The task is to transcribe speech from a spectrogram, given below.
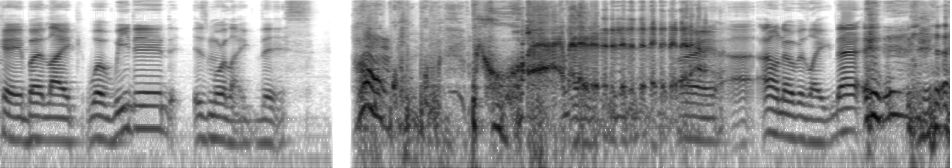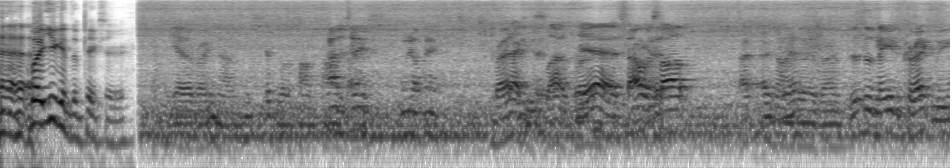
okay, but like what we did is more like this. Alright, I, I don't know if it's like that, but you get the picture. Yeah, bro. You know, just a little pump. How'd it taste? What do y'all think? Bro, it actually slaps, bro. Yeah, sour Yeah. salt. I, I just wanna do it, bro. This is made correctly.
